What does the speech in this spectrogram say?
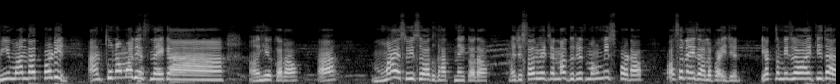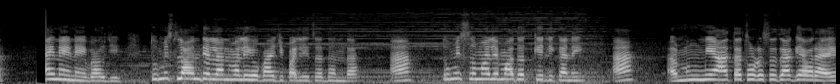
मी मनात पडीन. आणि तुला मध्येच नाही का हे करावं हा? माझ्याच विश्वासघात नाही करा. म्हणजे सर्वेच्या नजरेत मग मीच पडाव. असं नाही झालं पाहिजे. एक तर मी जवळ दात. नाही नाही नाही भाऊजी. तुम्हीच लावून दिला ना मला हे भाजीपालीचा धंदा. हा तुम्हीच मला मदत केली का नाही? हा मग मी आता थोडस जागेवर आहे.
